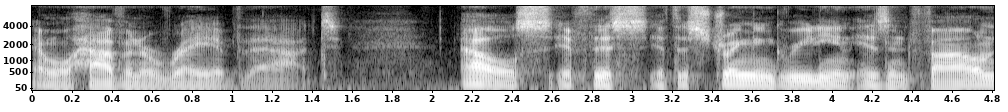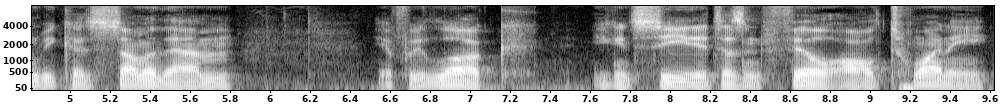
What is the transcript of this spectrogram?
and we'll have an array of that. Else, if this if the string ingredient isn't found, because some of them, if we look, you can see it doesn't fill all 20.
